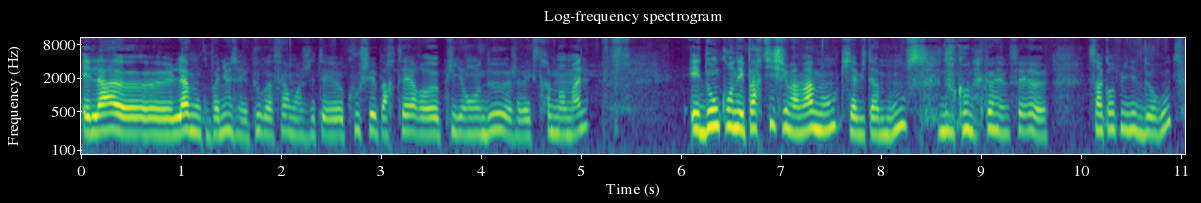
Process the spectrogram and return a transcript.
Et là, euh, là, mon compagnon ne savait plus quoi faire. Moi, j'étais couchée par terre, euh, pliée en deux, j'avais extrêmement mal. Et donc, on est parti chez ma maman qui habite à Mons. Donc, on a quand même fait 50 euh, minutes de route.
